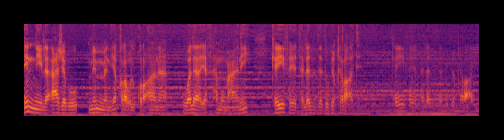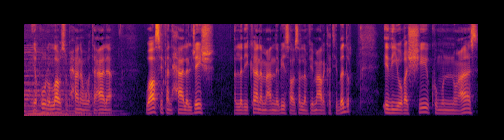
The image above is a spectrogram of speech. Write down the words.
إني لأعجب ممن يقرأ القرآن ولا يفهم معانيه كيف يتلذذ بقراءته. كيف يتلذذ بقراءته. يقول الله سبحانه وتعالى واصفا حال الجيش الذي كان مع النبي صلى الله عليه وسلم في معركة بدر إذ يغشيكم النعاس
